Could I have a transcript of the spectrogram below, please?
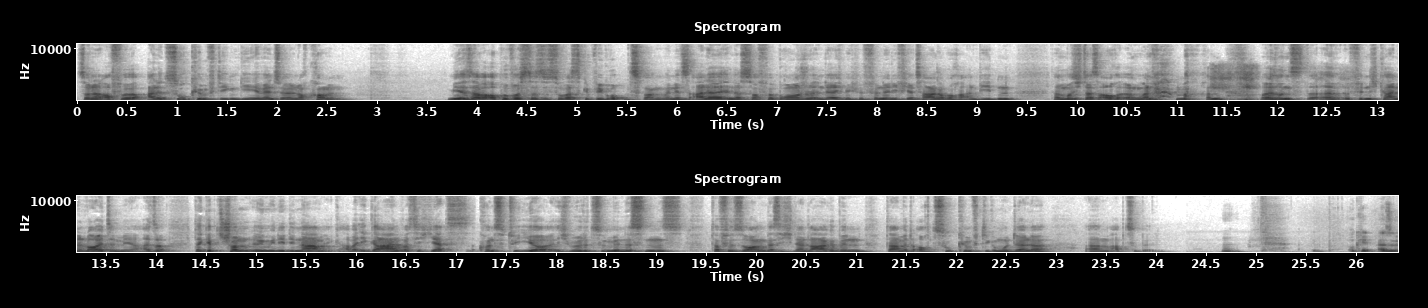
sondern auch für alle zukünftigen, die eventuell noch kommen. Mir ist aber auch bewusst, dass es sowas gibt wie Gruppenzwang. Wenn jetzt alle in der Softwarebranche, in der ich mich befinde, die Vier-Tage-Woche anbieten, dann muss ich das auch irgendwann machen, weil sonst äh, finde ich keine Leute mehr. Also da gibt es schon irgendwie eine Dynamik. Aber egal, was ich jetzt konstituiere, ich würde zumindest dafür sorgen, dass ich in der Lage bin, damit auch zukünftige Modelle ähm, abzubilden. Hm. Okay, also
